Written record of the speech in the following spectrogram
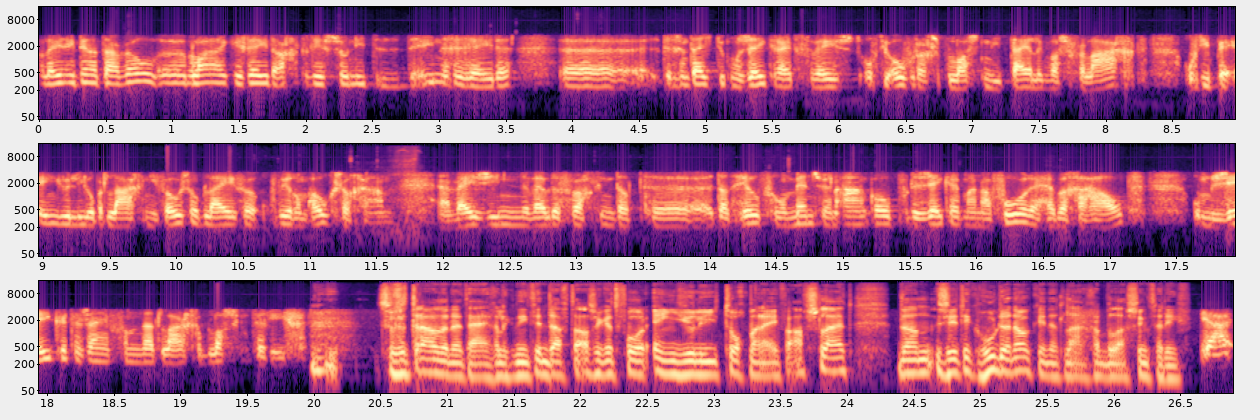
Alleen ik denk dat daar wel uh, een belangrijke reden achter is, zo niet de enige reden. Uh, er is een tijdje natuurlijk onzekerheid geweest of die overdrachtsbelasting die tijdelijk was verlaagd, of die per 1 juli op het lage niveau zou blijven of weer omhoog zou gaan. En wij zien, we hebben de verwachting dat, uh, dat heel veel mensen hun aankoop voor de zekerheid maar naar voren hebben gehaald, om zeker te zijn van dat lage belastingtarief. Ze vertrouwden het eigenlijk niet en dachten als ik het voor 1 juli toch maar even afsluit... dan zit ik hoe dan ook in het lage belastingtarief. Ja,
